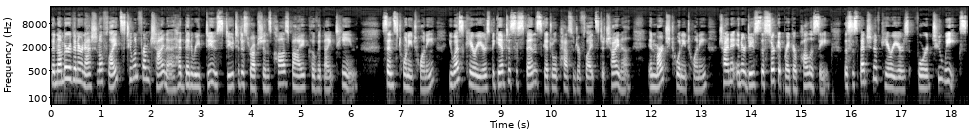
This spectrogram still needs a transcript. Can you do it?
The number of international flights to and from China had been reduced due to disruptions caused by COVID 19. Since 2020, U.S. carriers began to suspend scheduled passenger flights to China. In March 2020, China introduced the circuit breaker policy, the suspension of carriers for two weeks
